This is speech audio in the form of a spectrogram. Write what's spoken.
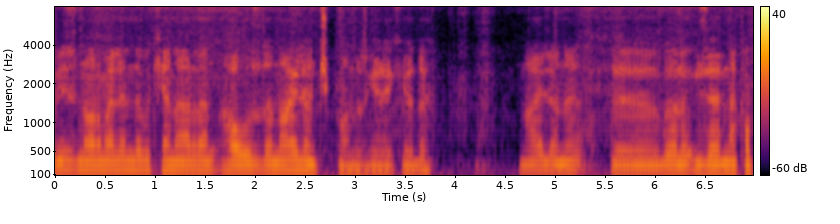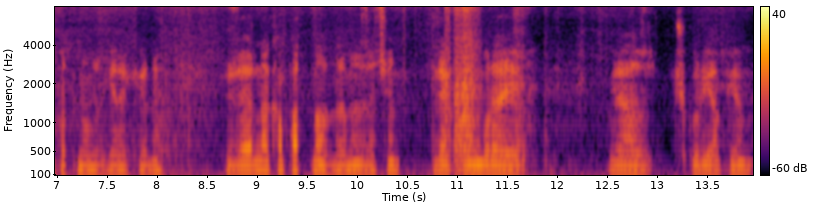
biz normalinde bu kenardan havuzda naylon çıkmamız gerekiyordu. Naylonu eee, böyle üzerine kapatmamız gerekiyordu. Üzerine kapatmadığımız için direkt ben burayı biraz çukur yapıyorum.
